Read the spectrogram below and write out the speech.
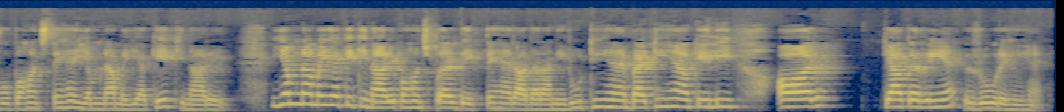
वो पहुँचते हैं यमुना मैया के किनारे। यमुना मैया के किनारे पहुँच पर देखते हैं, राधा रानी रूठी हैं, बैठी हैं अकेली और क्या कर रही हैं? रो रही हैं।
